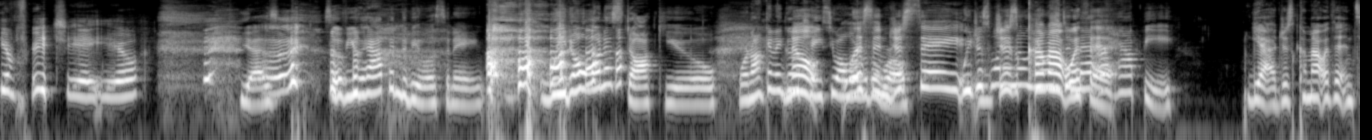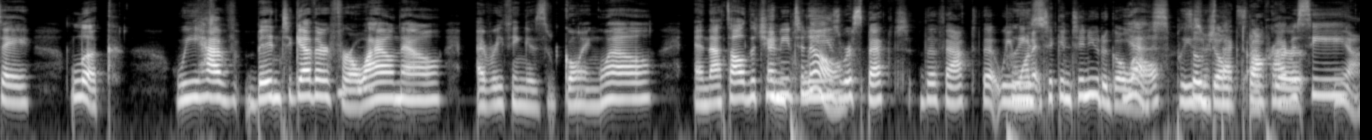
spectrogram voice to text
we appreciate you. yes. So if you happen to be listening, we don't want to stalk you. We're not going to go no, chase you all listen, over the world. Listen, just say we just want to know come out with are it. happy. Yeah, just come out with it and say, "Look, we have been together for Mm-hmm. a while now. Everything is going well, and that's all that you and need to know. please respect the fact that we want it to continue to go well. Yes, please so don't respect our stalk privacy. yeah,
